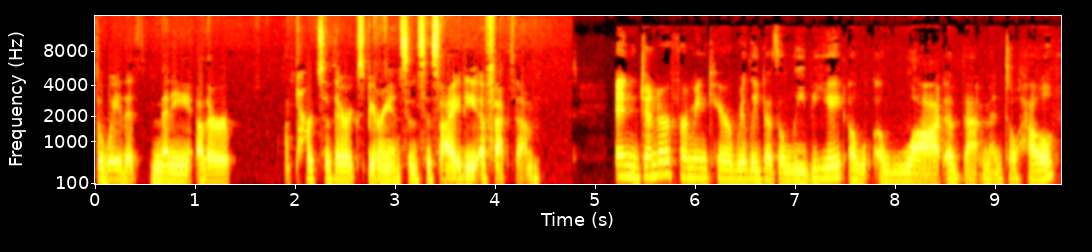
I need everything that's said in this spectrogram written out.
the way that many other parts of their experience in society affect them. And gender affirming care really does alleviate a, a, lot of that mental health,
